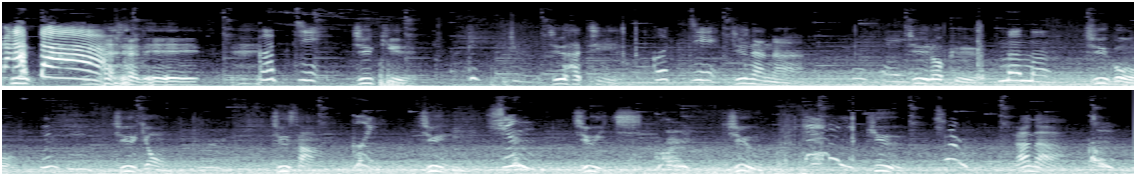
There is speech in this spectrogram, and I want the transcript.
勝った7です。こっち。19 18こっち17 16ママ。15うん14 13こい12しゅん11こん10 9しゅん7こん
